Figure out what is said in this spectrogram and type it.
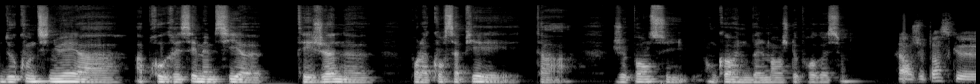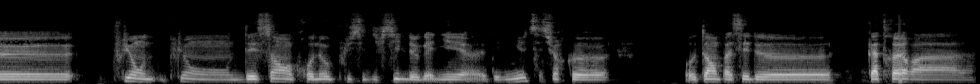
de continuer à, à progresser même si tu es jeune pour la course à pied et tu as, je pense, encore une belle marge de progression? Alors je pense que plus on, descend en chrono, plus c'est difficile de gagner des minutes. C'est sûr que Autant passer de 4 heures à,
